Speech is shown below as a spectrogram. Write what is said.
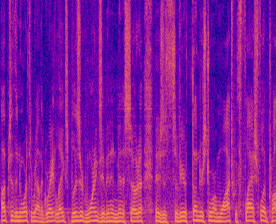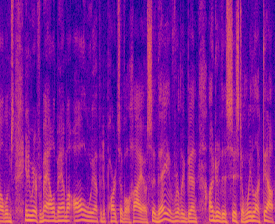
up to the north around the Great Lakes. Blizzard warnings have been in Minnesota. There's a severe thunderstorm watch with flash flood problems anywhere from Alabama all the way up into parts of Ohio. So they have really been under this system. We lucked out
